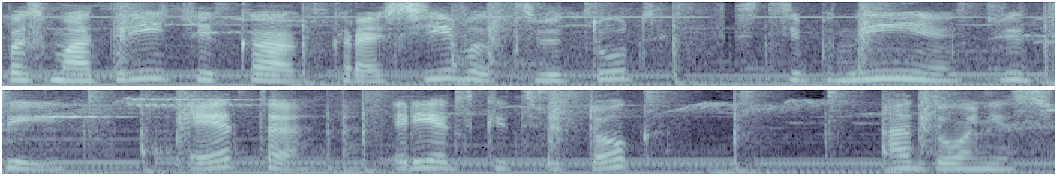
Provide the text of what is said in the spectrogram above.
Посмотрите, как красиво цветут степные цветы. Это редкий цветок Адонис.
